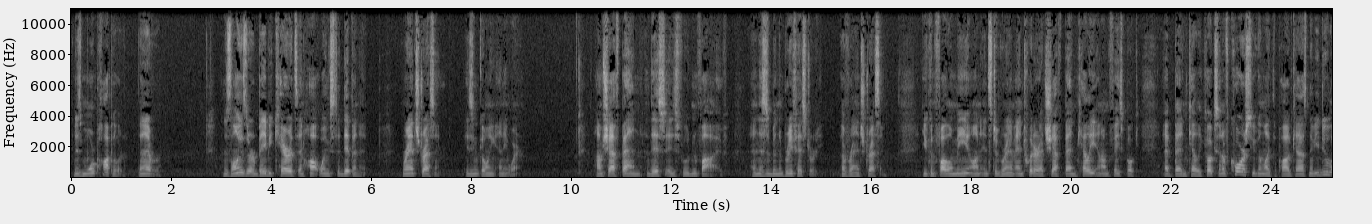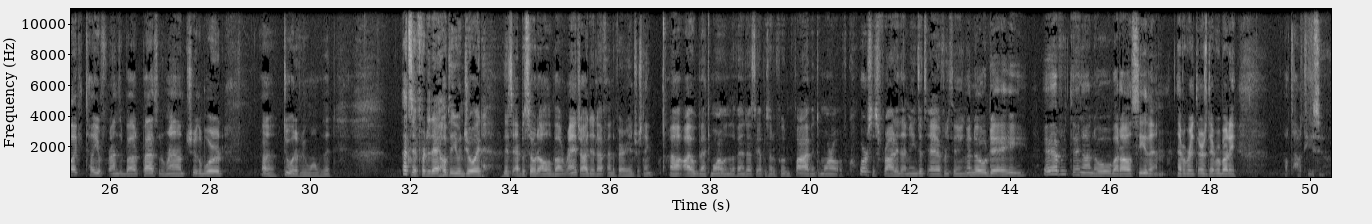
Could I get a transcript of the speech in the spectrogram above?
it is more popular than ever. And as long as there are baby carrots and hot wings to dip in it, ranch dressing isn't going anywhere. I'm Chef Ben. This is Food and Five, and this has been the brief history of ranch dressing. You can follow me on Instagram and Twitter at Chef Ben Kelly and on Facebook at Ben Kelly Cooks. And of course, you can like the podcast. And if you do like it, tell your friends about it, pass it around, share the word, uh, do whatever you want with it. That's it for today. I hope that you enjoyed this episode all about ranch. I did. I found it very interesting. Uh, I will be back tomorrow with another fantastic episode of Food and Five. And tomorrow, of course, is Friday. That means it's everything I know day. Everything I know. But I'll see you then. Have a great Thursday, everybody. I'll talk to you soon.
